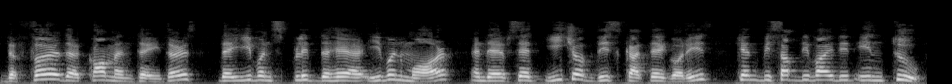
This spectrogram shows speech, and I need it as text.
The further commentators, they even split the hair even more, and they have said each of these categories can be subdivided in two.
